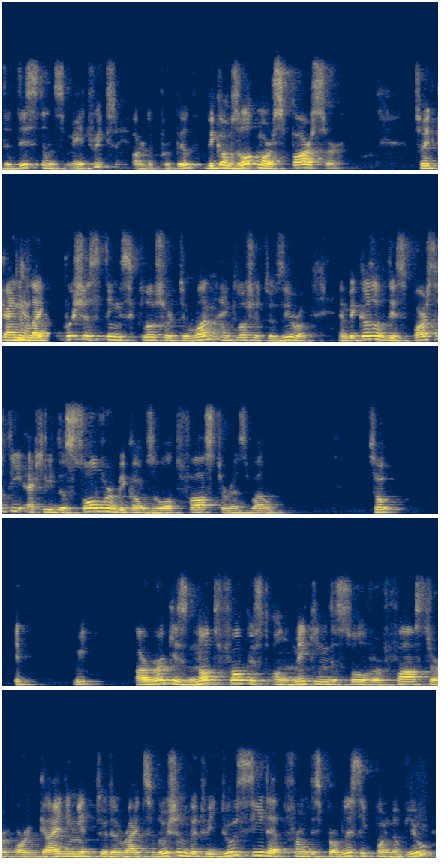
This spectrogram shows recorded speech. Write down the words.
the distance matrix or the probability becomes a lot more sparser. So it kind Yeah. of like pushes things closer to one and closer to zero. And because of this sparsity, actually the solver becomes a lot faster as well. So it we our work is not focused on making the solver faster or guiding it to the right solution, but we do see that from this probabilistic point of view,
